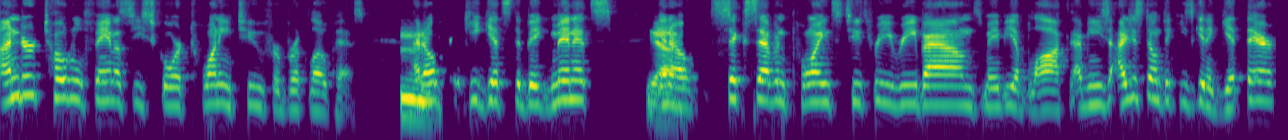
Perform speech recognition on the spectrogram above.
under total fantasy score 22 for Brook Lopez. Mm. I hmm. don't think he gets the big minutes. Yeah. You know, six, seven points, two, three rebounds, maybe a block. I mean, he's I just don't think he's going to get there.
